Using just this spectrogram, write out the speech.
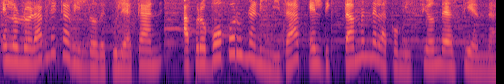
El Honorable Cabildo de Culiacán aprobó por unanimidad el dictamen de la Comisión de Hacienda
